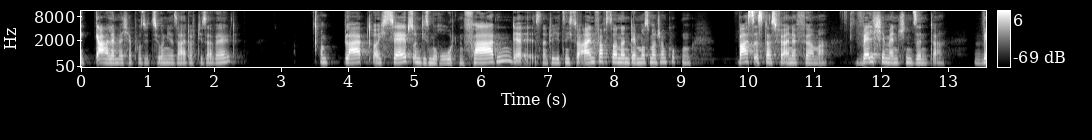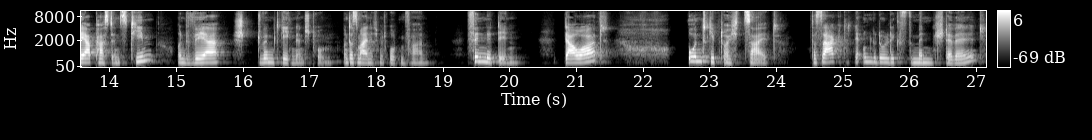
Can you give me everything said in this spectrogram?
egal in welcher Position ihr seid auf dieser Welt. Und bleibt euch selbst und diesem roten Faden, der ist natürlich jetzt nicht so einfach, sondern der muss man schon gucken. Was ist das für eine Firma? Welche Menschen sind da? Wer passt ins Team und wer schwimmt gegen den Strom? Und das meine ich mit rotem Faden. Findet den. Dauert und gebt euch Zeit. Das sagt der ungeduldigste Mensch der Welt.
